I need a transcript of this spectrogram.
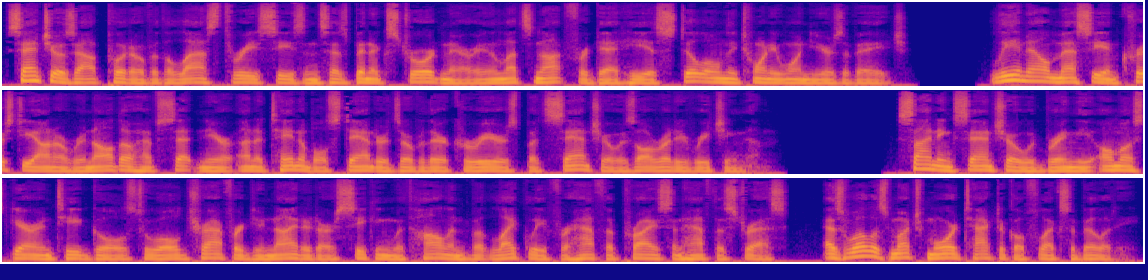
Sancho's output over the last three seasons has been extraordinary, and let's not forget he is still only 21 years of age. Lionel Messi and Cristiano Ronaldo have set near unattainable standards over their careers, but Sancho is already reaching them. Signing Sancho would bring the almost guaranteed goals to Old Trafford United are seeking with Haaland, but likely for half the price and half the stress, as well as much more tactical flexibility.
